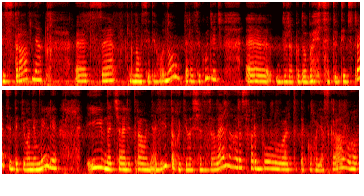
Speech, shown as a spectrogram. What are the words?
із травня. Е, Це гном святий гном Терези Кудріч. Е, Дуже подобаються тут ілюстрації, такі вони милі. І в началі травня літа хотіла щось зеленого розфарбовувати, такого яскравого.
